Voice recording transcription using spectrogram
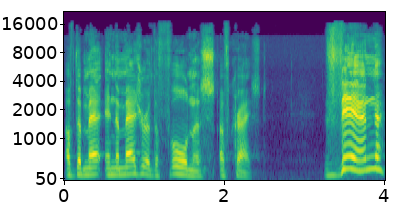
of the, me- in the measure of the fullness of Christ. Then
